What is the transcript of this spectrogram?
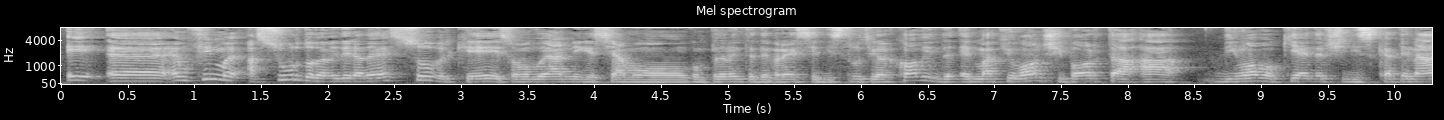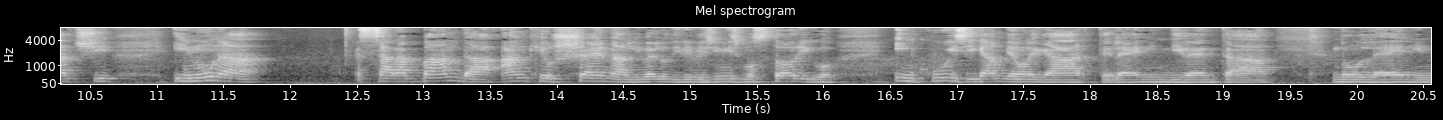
e eh, è un film assurdo da vedere adesso perché sono due anni che siamo completamente depressi e distrutti dal Covid e Matthew Vaughn ci porta a di nuovo chiederci di scatenarci in una sarabanda anche oscena a livello di revisionismo storico in cui si cambiano le carte, Lenin diventa non Lenin,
